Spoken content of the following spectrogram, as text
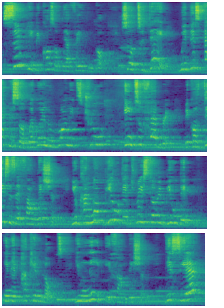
simply because of their faith in God. So today, with this episode, we're going to run it through into February because this is a foundation. You cannot build a three-story building in a parking lot. You need a foundation. This year,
